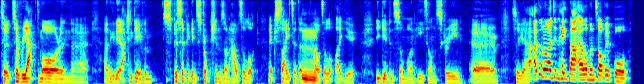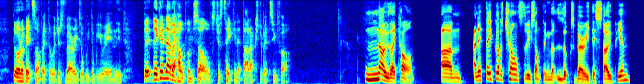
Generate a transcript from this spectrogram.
to, to react more and uh, I think they actually gave them specific instructions on how to look excited and how to look like you. You're giving someone heat on screen. Um, so yeah I don't know I didn't hate that element of it but there were bits of it that were just very WWE and they, they, they can never help themselves just taking it that extra bit too far. No, they can't. Um, and if they've got a chance to do something that looks very dystopian,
